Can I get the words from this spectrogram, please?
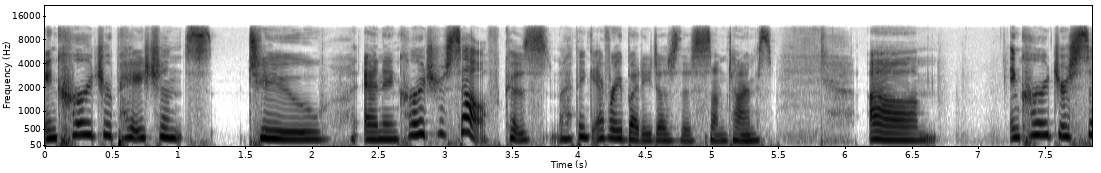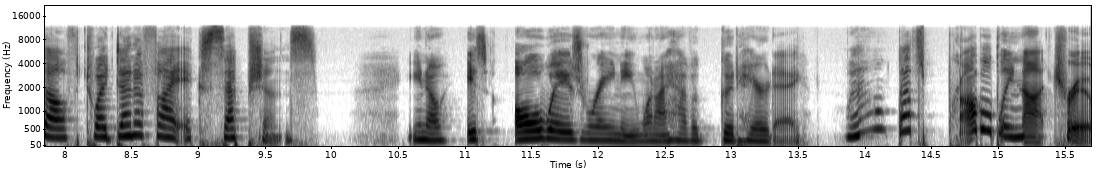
Encourage your patients to, and encourage yourself, because I think everybody does this sometimes. Um, encourage yourself to identify exceptions. You know, it's always rainy when I have a good hair day. Well, that's probably not true.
